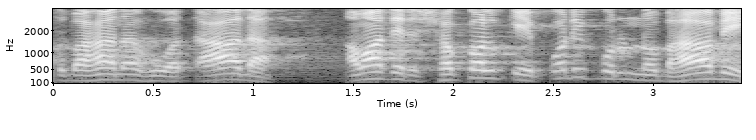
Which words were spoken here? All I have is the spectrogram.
সুবাহানা হুয়া আমাদের সকলকে পরিপূর্ণভাবে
